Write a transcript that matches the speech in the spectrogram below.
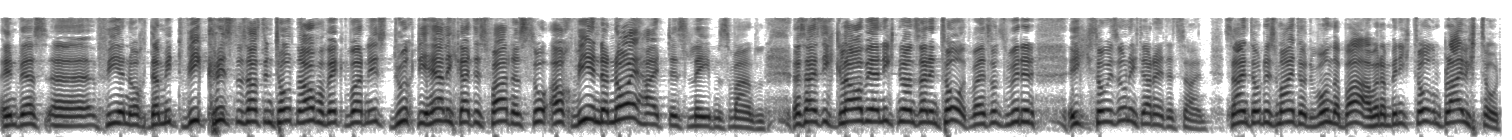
in Vers äh, 4 noch, damit wie Christus aus den Toten auferweckt worden ist, durch die Herrlichkeit des Vaters, so auch wie in der Neuheit des Lebens wandeln. Das heißt, ich glaube ja nicht nur an seinen Tod, weil sonst würde ich sowieso nicht errettet sein. Sein Tod ist mein Tod, wunderbar, aber dann bin ich tot und bleibe ich tot.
